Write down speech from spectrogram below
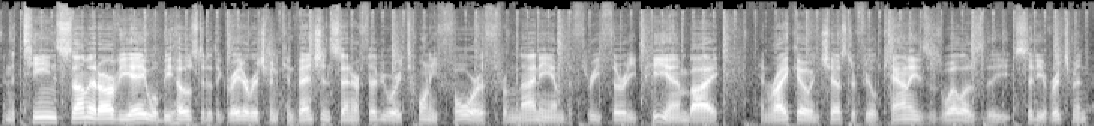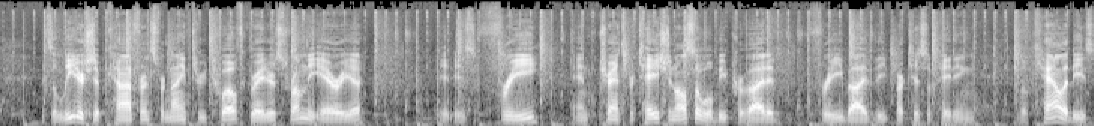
And the Teen Summit RVA will be hosted at the Greater Richmond Convention Center February 24th from 9 a.m. to 3.30 p.m. by Henrico and Chesterfield counties as well as the City of Richmond. It's a leadership conference for 9th through 12th graders from the area. It is free and transportation also will be provided free by the participating localities.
